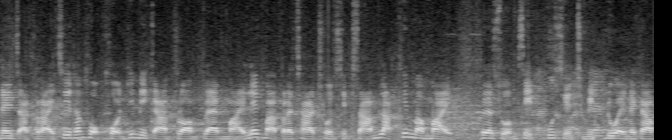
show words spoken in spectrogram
เนื่องจากรายชื่อทั้ง 6 คนที่มีการปลอมแปลงหมายเลขบัตรประชาชน 13 หลักขึ้นมาใหม่ เพื่อสวมสิทธิ์ผู้เสียชีวิตด้วยนะครับ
